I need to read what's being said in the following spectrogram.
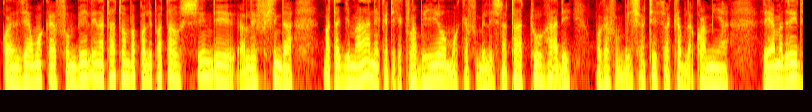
kuanzia mwaka elfu mbili na tatu ambapo alipata ushindi, alishinda mataji manane katika klabu hiyo mwaka elfu mbili ishirini tatu hadi mwaka elfu mbili ishirini na tisa kabla ya kuhamia Real Madrid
